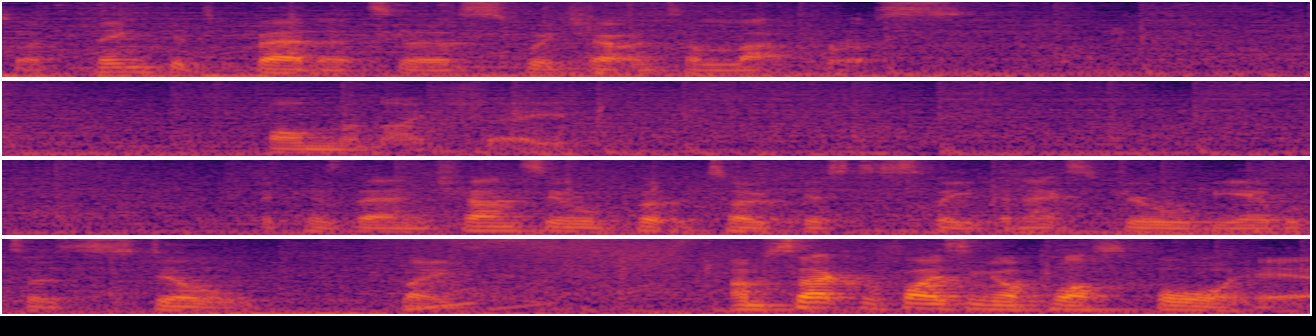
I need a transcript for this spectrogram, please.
So I think it's better to switch out into Lapras on the Nightshade. Because then Chansey will put the Togekiss to sleep and Excadrill will be able to still, like... I'm sacrificing a plus 4 here,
